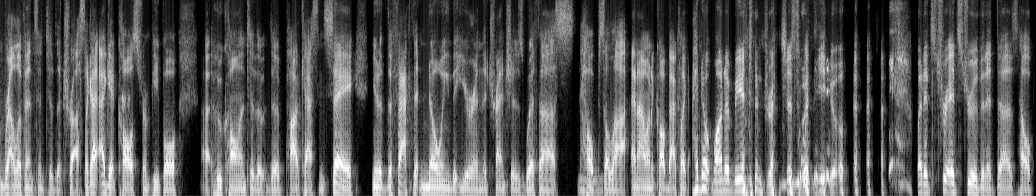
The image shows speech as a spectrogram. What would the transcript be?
relevance into the trust. Like I, I get calls from people uh, who call into the, the podcast and say, you know, the fact that knowing that you're in the trenches with us mm-hmm. helps a lot. And I want to call back like, I don't want to be in the trenches with you. but it's true. It's true that it does help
